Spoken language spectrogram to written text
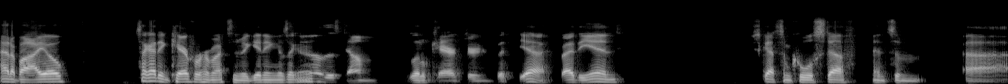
Adebayo it's like i didn't care for her much in the beginning i was like oh this dumb little character. But yeah, by the end, she's got some cool stuff and some uh,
